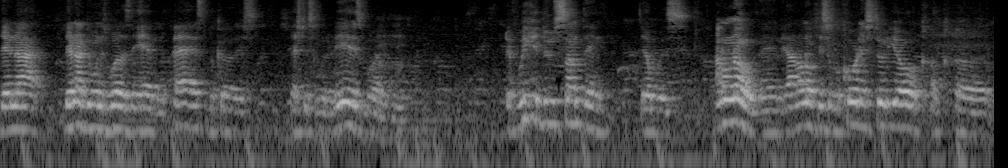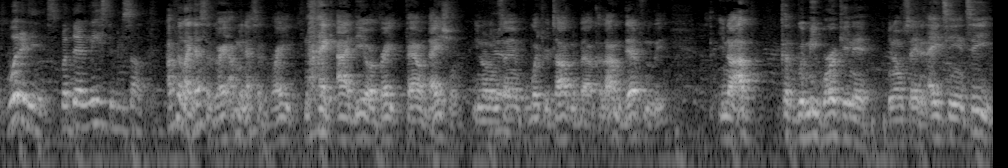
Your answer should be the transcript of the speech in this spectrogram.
they're not they're not doing as well as they have in the past because that's just what it is. But Mhm. if we could do something that was, I don't know, man. I don't know if it's a recording studio, uh, uh, what it is, but there needs to be something. I feel like that's a great. I mean, that's a great like idea or great foundation. You know what Yeah. I'm saying for what you're talking about? Because I'm definitely, you know, I because with me working at you know what I'm saying at AT and T,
